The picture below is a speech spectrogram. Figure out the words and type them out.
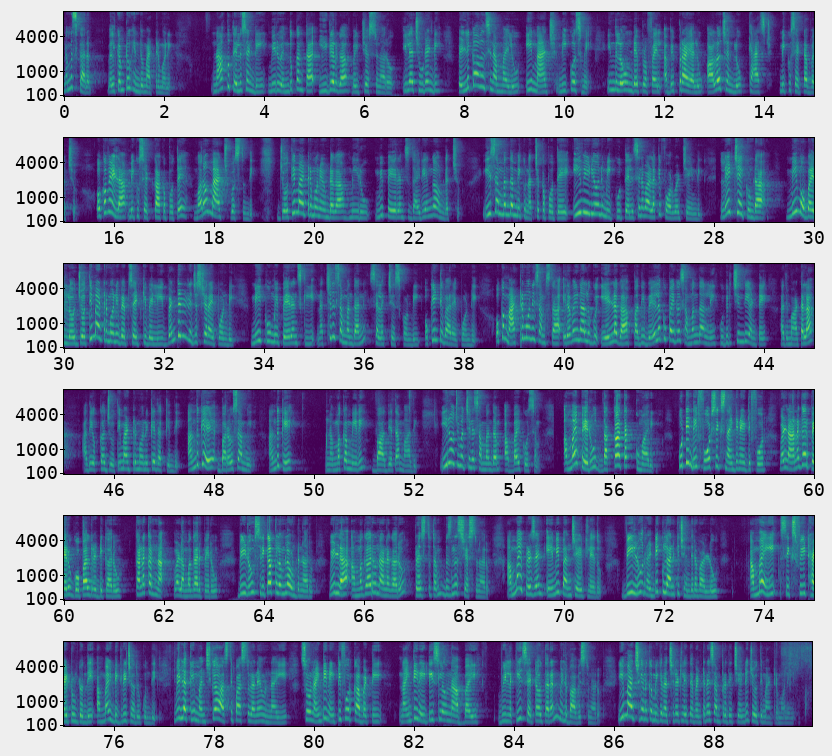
నమస్కారం. Welcome to Hindu matrimony. నాకు తెలుసండి మీరు ఎందుకంత ఈగర్గా వెయిట్ చేస్తున్నారో. ఇలా చూడండి పెళ్ళి కావాల్సిన అమ్మాయిలు ఈ మ్యాచ్ మీకోసమే. ఇందులో ఉండే ప్రొఫైల్ అభిప్రాయాలు ఆలోచనలు క్యాస్ట్ మీకు సెట్ అవ్వచ్చు. ఒకవేళ మీకు సెట్ కాకపోతే మరో మ్యాచ్ వస్తుంది. జ్యోతి మ్యాట్రిమోనీ ఉండగా మీరు మీ పేరెంట్స్ ధైర్యంగా ఉండొచ్చు. ఈ సంబంధం మీకు నచ్చకపోతే ఈ వీడియోని మీకు తెలిసిన వాళ్ళకి ఫార్వర్డ్ చేయండి. లేట్ చేయకుండా మీ మొబైల్లో జ్యోతి మ్యాట్రిమోనీ వెబ్సైట్కి వెళ్ళి వెంటనే రిజిస్టర్ అయిపోండి. మీకు మీ పేరెంట్స్కి నచ్చిన సంబంధాన్ని సెలెక్ట్ చేసుకోండి. ఒకింటి వారైపోండి. ఒక మ్యాట్రిమోనీ సంస్థ ఇరవై నాలుగు ఏళ్ళగా పదివేలకు పైగా సంబంధాల్ని కుదిర్చింది అంటే అది మాటలా? అది ఒక్క జ్యోతి మ్యాట్రిమోనికే దక్కింది. అందుకే భరోసా మీ అందుకే నమ్మకం మీది బాధ్యత మాది. ఈరోజు వచ్చిన సంబంధం అబ్బాయి కోసం. అమ్మాయి పేరు దక్కాతక్ కుమారి. పుట్టింది four six nineteen eighty four. వాళ్ళ నాన్నగారి పేరు గోపాల్ రెడ్డి గారు కనకన్న వాళ్ళ అమ్మగారి పేరు. వీళ్ళు శ్రీకాకుళంలో ఉంటున్నారు. వీళ్ళ అమ్మగారు నాన్నగారు ప్రస్తుతం బిజినెస్ చేస్తున్నారు. అమ్మాయి ప్రజెంట్ ఏమీ పని చేయట్లేదు. వీళ్ళు రెడ్డి కులానికి చెందిన వాళ్ళు. అమ్మాయి సిక్స్ ఫీట్ హైట్ ఉంటుంది. అమ్మాయి డిగ్రీ చదువుకుంది. వీళ్ళకి మంచిగా ఆస్తిపాస్తులనే ఉన్నాయి. సో నైన్టీన్ ఎయిటీ ఫోర్ కాబట్టి నైన్టీన్ ఎయిటీస్లో ఉన్న అబ్బాయి వీళ్ళకి సెట్ అవుతారని వీళ్ళు భావిస్తున్నారు. ఈ మ్యాచ్ కనుక మీకు నచ్చినట్లయితే వెంటనే సంప్రదించండి జ్యోతి మ్యాట్రిమోనీని.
